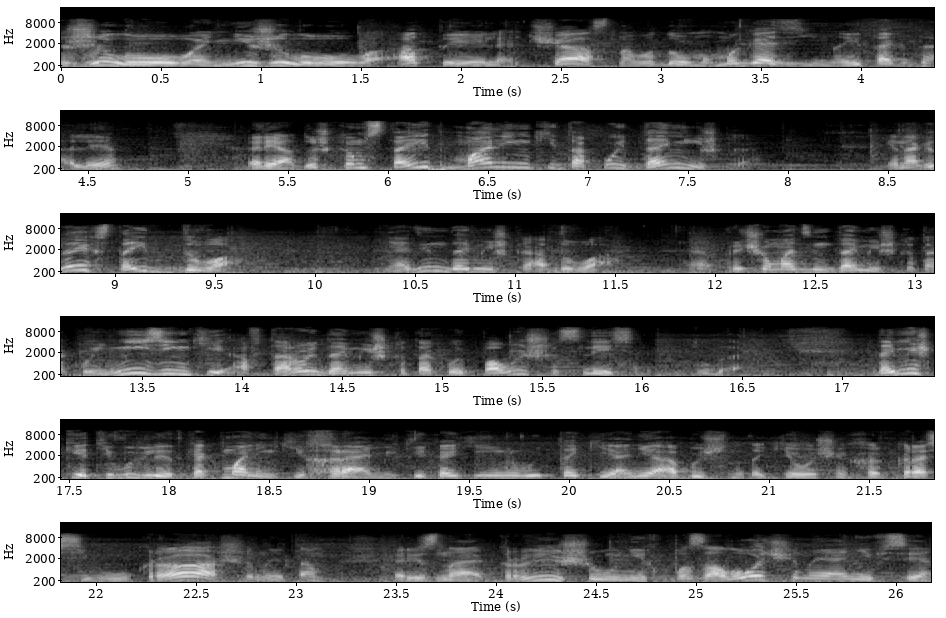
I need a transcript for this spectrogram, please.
жилого, нежилого, отеля, частного дома, магазина и так далее, рядышком стоит маленький такой домишка. Иногда их стоит два. Не один домишка, а два. Э, Причем один домишка такой низенький, а второй домишка такой повыше с лесенкой туда. Домишки эти выглядят как маленькие храмики какие-нибудь такие. Они обычно такие очень красиво украшены, там резная крыша у них, позолоченные они все.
